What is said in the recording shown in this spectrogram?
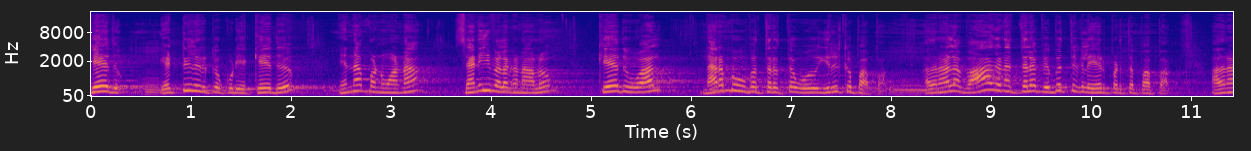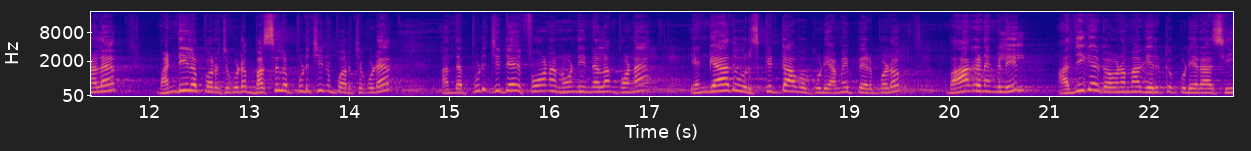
கேது எட்டில் இருக்கக்கூடிய கேது என்ன பண்ணுவான்னா சனி விலகினாலும் கேதுவால் நரம்பு உபத்திரத்தை இருக்க பார்ப்பான். அதனால் வாகனத்தில் விபத்துகளை ஏற்படுத்த பார்ப்பான். அதனால் வண்டியில் போகிறச்ச கூட பஸ்ஸில் பிடிச்சின்னு போகிறச்ச கூட அந்த பிடிச்சிட்டே ஃபோனை நோண்டின்னெல்லாம் போனால் எங்கேயாவது ஒரு ஸ்கிட் ஆகக்கூடிய அமைப்பு ஏற்படும். வாகனங்களில் அதிக கவனமாக இருக்கக்கூடிய ராசி.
